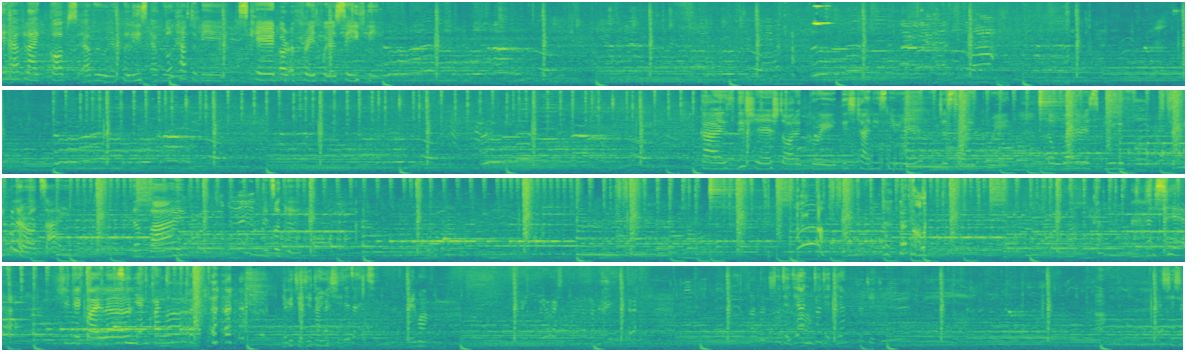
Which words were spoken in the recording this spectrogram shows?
They have like cops everywhere police everywhere. you don't have to be scared or afraid for your safety this year started great this chinese new year just started great the weather is beautiful people are outside the vibe it's okay Oh. 新年快乐！你跟姐姐站一起，姐姐站一起， 可以吗？可以，有点小朋友都可以。祝姐姐，你祝姐姐。叫姐姐。啊，谢谢，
